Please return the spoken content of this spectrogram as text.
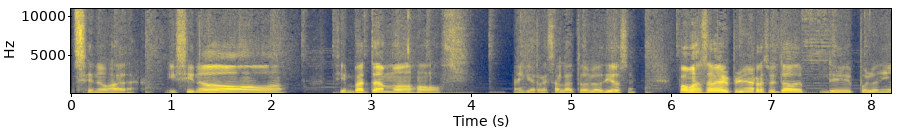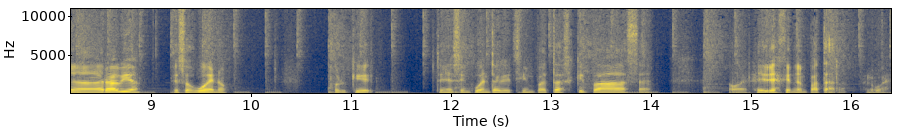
se nos va a dar. Y si no, si empatamos, hay que rezarla a todos los dioses. Vamos a saber el primer resultado de, de Polonia-Arabia, eso es bueno, porque tenés en cuenta que si empatás, ¿qué pasa? Bueno, la idea es que no empatar, pero bueno.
